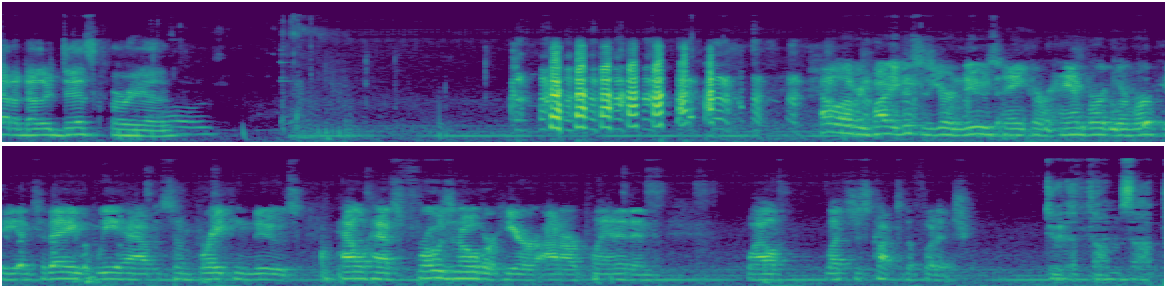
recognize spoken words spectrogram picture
got another disc for you. Hello, everybody. This is your news anchor, Hamburglar Murphy, and today we have some breaking news. Hell has frozen over here on our planet, and, well, let's just cut to the footage. Do the thumbs up.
